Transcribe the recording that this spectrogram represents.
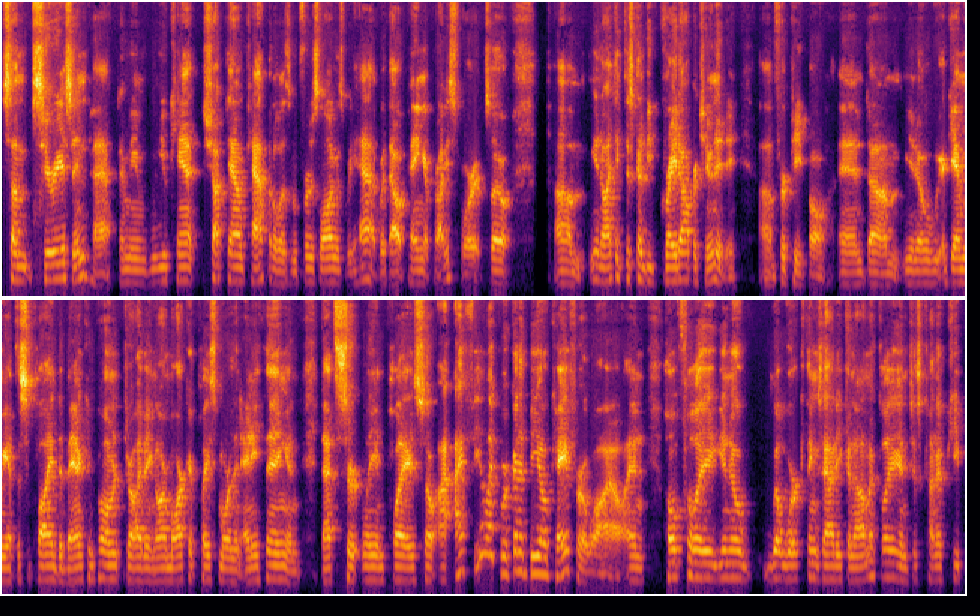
some serious impact. I mean, you can't shut down capitalism for as long as we have without paying a price for it. So, um, you know, I think there's going to be great opportunity um, for people. And, um, you know, again, we have the supply and demand component driving our marketplace more than anything. And that's certainly in place. So I, I feel like we're going to be okay for a while. And hopefully, you know, we'll work things out economically and just kind of keep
